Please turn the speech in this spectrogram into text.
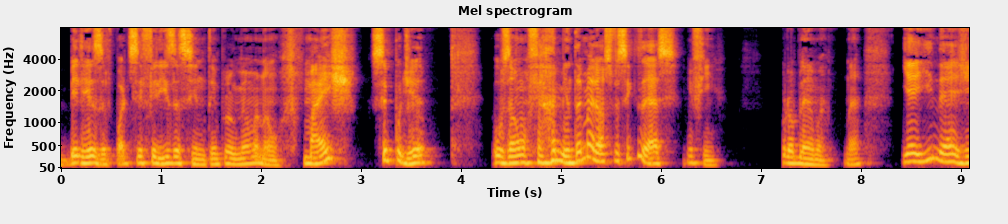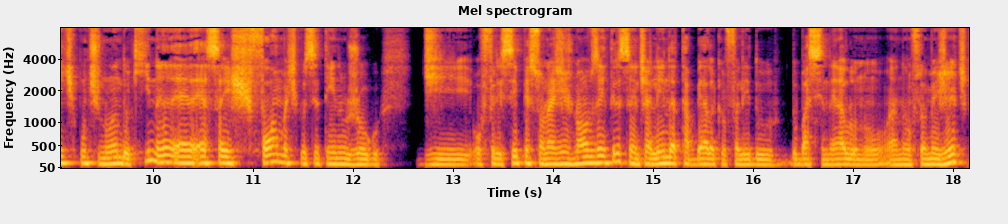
beleza, pode ser feliz assim, não tem problema não. Mas você podia usar uma ferramenta melhor se você quisesse. Enfim, problema, né? E aí, né, a gente continuando aqui, né, é, essas formas que você tem no jogo de oferecer personagens novos é interessante. Além da tabela que eu falei do, do Bacinello no Anão Flamejante,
